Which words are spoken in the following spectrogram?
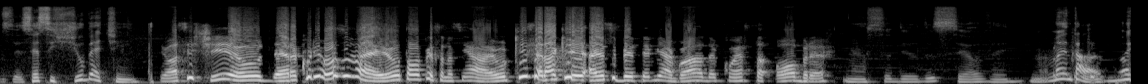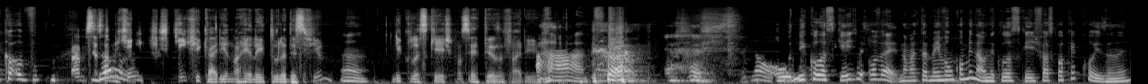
Você você assistiu, Betinho? Eu assisti, eu era curioso, velho. Eu tava pensando assim, ah, o que será que a SBT me aguarda com esta obra? Nossa, Deus do céu, velho. Mas tá. Mas, Sabe, você Não. sabe quem, quem ficaria na releitura desse filme? ah. Nicolas Cage, com certeza faria. Ah! não, o Nicolas Cage. Ô, velho, não, mas também vamos combinar. O Nicolas Cage faz qualquer coisa, né?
